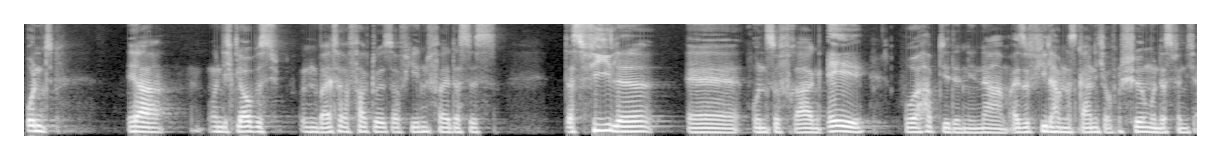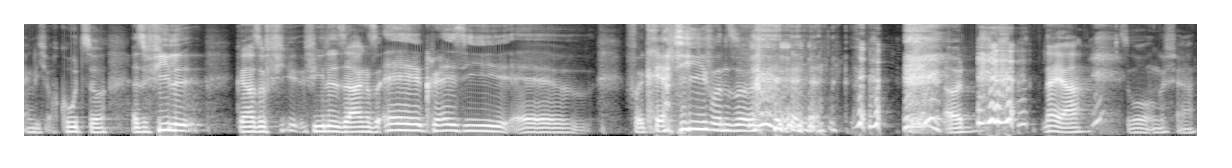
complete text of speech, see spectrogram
Und ja, und ich glaube, ein weiterer Faktor ist auf jeden Fall, dass es, dass viele äh, uns so fragen, ey, wo habt ihr denn den Namen? Also viele haben das gar nicht auf dem Schirm und das finde ich eigentlich auch gut so. Also viele, genau so viel, viele sagen so, ey, crazy, äh, voll kreativ und so. Aber naja, so ungefähr.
